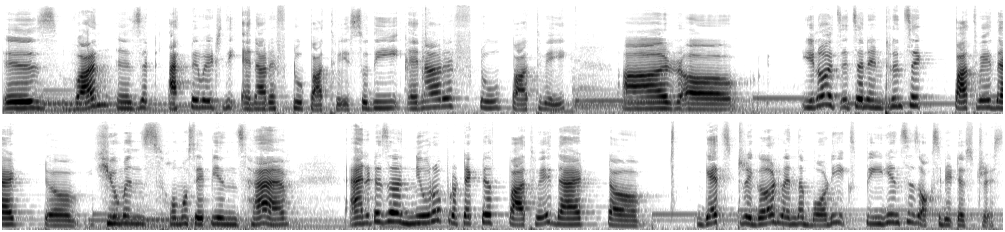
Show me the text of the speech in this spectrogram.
is one is it activates the NRF2 pathway. So the NRF2 pathway are uh, you know it's it's an intrinsic pathway that uh, humans Homo sapiens have and it is a neuroprotective pathway that uh, gets triggered when the body experiences oxidative stress.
